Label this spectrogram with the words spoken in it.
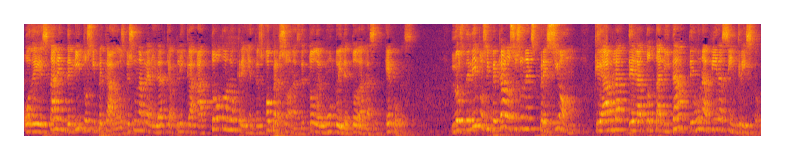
o de estar en delitos y pecados es una realidad que aplica a todos los creyentes o personas de todo el mundo y de todas las épocas. Los delitos y pecados es una expresión que habla de la totalidad de una vida sin Cristo.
